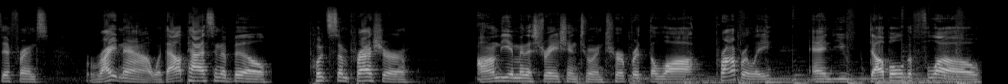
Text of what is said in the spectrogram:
difference right now without passing a bill, put some pressure on the administration to interpret the law properly, and you double the flow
